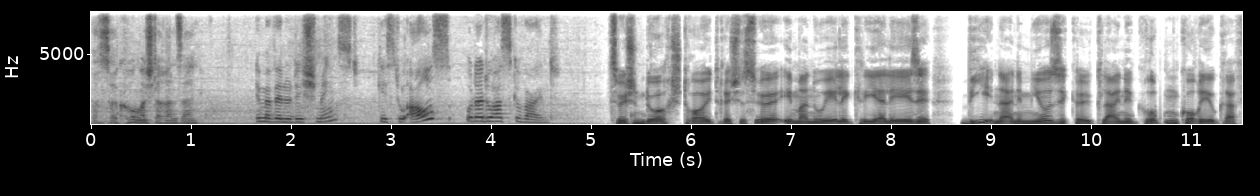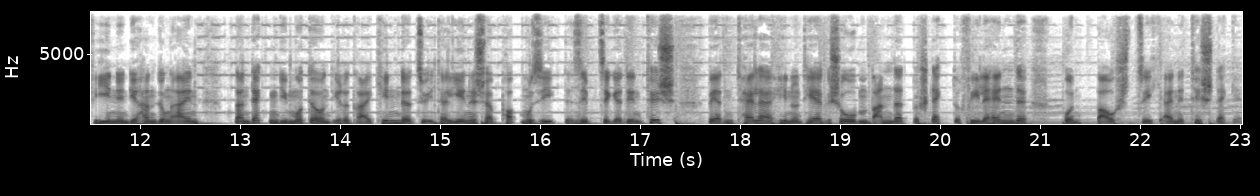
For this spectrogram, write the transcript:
Was soll komisch daran sein? Immer wenn du dich schminkst, gehst du aus oder du hast geweint. Zwischendurch streut Regisseur Emanuele Crialese wie in einem Musical kleine Gruppenchoreografien in die Handlung ein. Dann decken die Mutter und ihre drei Kinder zu italienischer Popmusik der 70er den Tisch, werden Teller hin und her geschoben, wandert Besteck durch viele Hände und bauscht sich eine Tischdecke.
